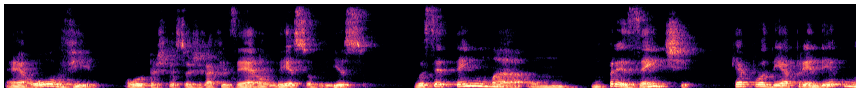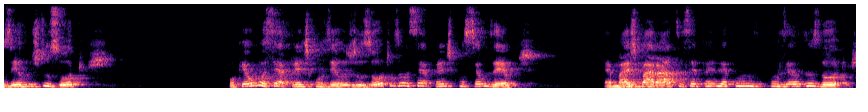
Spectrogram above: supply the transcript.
é, ouve outras pessoas que já fizeram, ou lê sobre isso, você tem uma, um, um presente que é poder aprender com os erros dos outros. Porque ou você aprende com os erros dos outros ou você aprende com os seus erros. É mais barato você aprender com, com os erros dos outros.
